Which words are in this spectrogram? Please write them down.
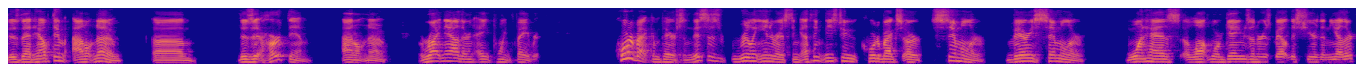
Does that help them? I don't know. Um, does it hurt them? I don't know. Right now, they're an eight point favorite. Quarterback comparison. This is really interesting. I think these two quarterbacks are similar, very similar one has a lot more games under his belt this year than the other.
